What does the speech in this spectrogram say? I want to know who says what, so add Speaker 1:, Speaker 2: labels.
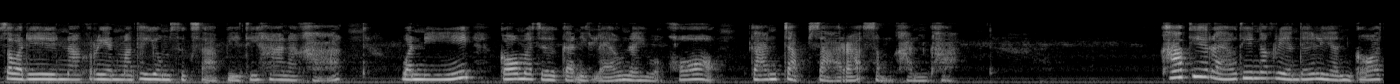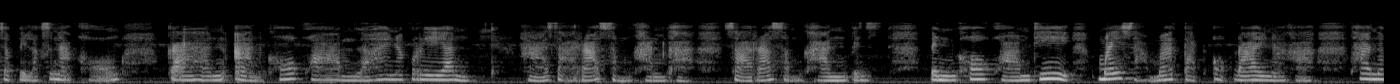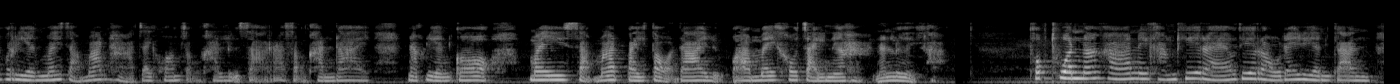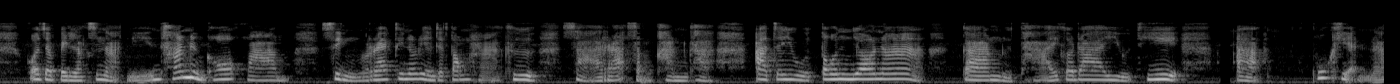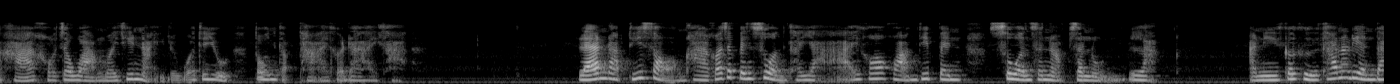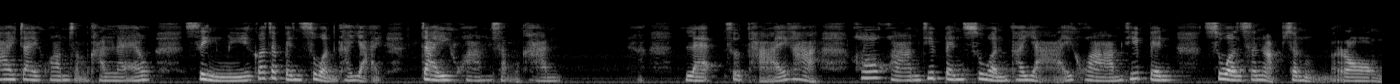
Speaker 1: สวัสดีนักเรียนมัธยมศึกษาปีที่ 5 นะคะ วันนี้ก็มาเจอกันอีกแล้วในหัวข้อ การจับสาระสำคัญค่ะ คาบที่แล้วที่นักเรียนได้เรียนก็จะเป็นลักษณะของการอ่านข้อความแล้วให้นักเรียน หาสาระสำคัญค่ะ สาระสำคัญเป็นเป็นข้อความที่ไม่สามารถตัดออกได้นะคะ ถ้านักเรียนไม่สามารถหาใจความสำคัญหรือสาระสำคัญได้ นักเรียนก็ไม่สามารถไปต่อได้หรือว่าไม่เข้าใจเนื้อหานั้นเลยค่ะทบทวนนะคะในครั้งที่แล้วที่เราได้เรียนกัน ก็จะเป็นลักษณะนี้ถ้าหนึ่งข้อความ สิ่งแรกที่นักเรียนจะต้องหาคือ สาระสำคัญค่ะ อาจจะอยู่ต้นย่อหน้ากลางหรือท้ายก็ได้อยู่ที่ผู้เขียนนะคะ เขาจะวางไว้ที่ไหนหรือว่าจะอยู่ต้นกับท้ายก็ได้ค่ะ และอันดับที่ 2 ค่ะ ก็จะเป็นส่วนขยายข้อความที่เป็นส่วนสนับสนุนหลัก อันนี้ก็คือถ้านักเรียนได้ใจความสำคัญแล้ว สิ่งนี้ก็จะเป็นส่วนขยายใจความสำคัญ และสุดท้ายค่ะ ข้อความที่เป็นส่วนขยายความที่เป็นส่วนสนับสนุนรอง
